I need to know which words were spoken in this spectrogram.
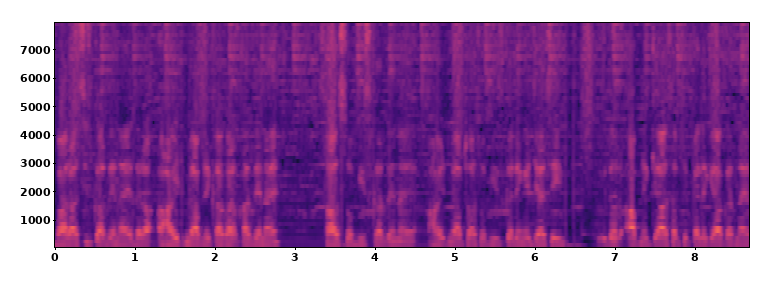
بارہ اسی کر دینا ہے۔ ادھر ہائٹ میں آپ نے کیا کر دینا ہے؟ سات سو بیس کر دینا ہے۔ ہائٹ میں آپ سات سو بیس کریں گے جیسے ہی۔ تو ادھر آپ نے کیا سب سے پہلے کیا کرنا ہے؟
